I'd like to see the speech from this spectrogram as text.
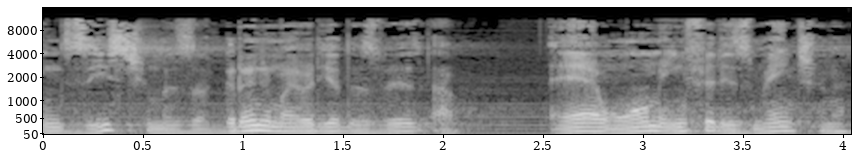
Existe, mas a grande maioria das vezes é um homem, infelizmente, né?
